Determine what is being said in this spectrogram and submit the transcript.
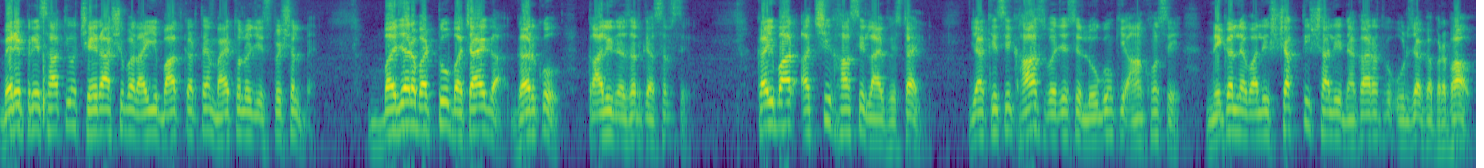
मेरे प्रिय साथियों, छह राशि पर आइए बात करते हैं मैथोलॉजी स्पेशल में। बजर बट्टू बचाएगा घर को काली नज़र के असर से। कई बार अच्छी खासी लाइफ स्टाइल या किसी खास वजह से लोगों की आँखों से निकलने वाली शक्तिशाली नकारात्मक ऊर्जा का प्रभाव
